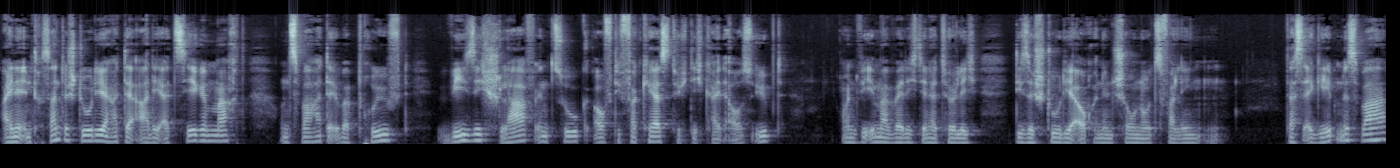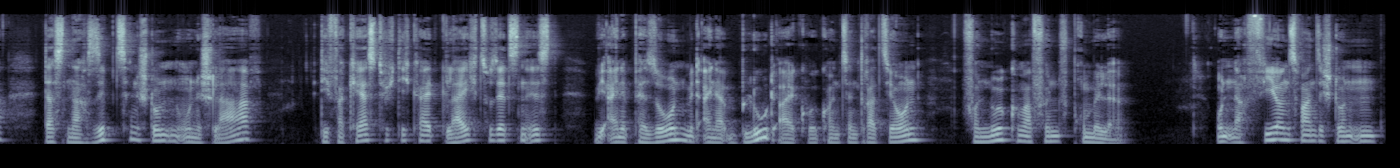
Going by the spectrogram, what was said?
Eine interessante Studie hat der ADAC gemacht, und zwar hat er überprüft, wie sich Schlafentzug auf die Verkehrstüchtigkeit ausübt, und wie immer werde ich dir natürlich diese Studie auch in den Show Notes verlinken. Das Ergebnis war, dass nach 17 Stunden ohne Schlaf die Verkehrstüchtigkeit gleichzusetzen ist wie eine Person mit einer Blutalkoholkonzentration von 0,5 Promille und nach 24 Stunden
